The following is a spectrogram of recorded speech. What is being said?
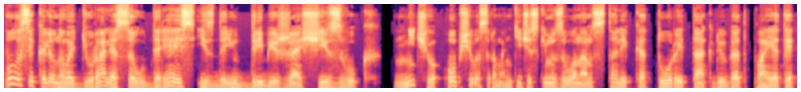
Полосы каленого дюраля, соударяясь, издают дребезжащий звук. Ничего общего с романтическим звоном стали, который так любят поэты.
